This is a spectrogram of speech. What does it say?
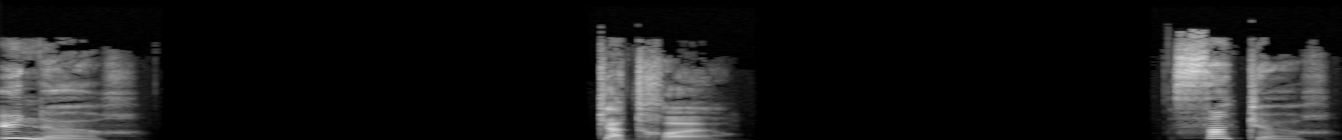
une heure, 4 heures. cinq heures.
